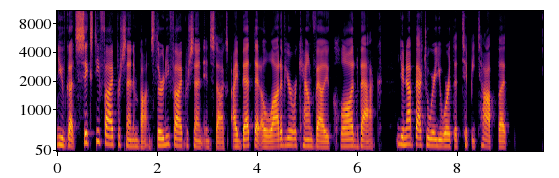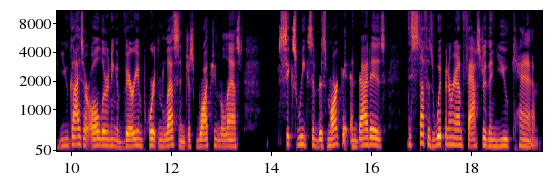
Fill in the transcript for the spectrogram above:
you've got 65% in bonds, 35% in stocks. I bet that a lot of your account value clawed back. You're not back to where you were at the tippy top, but you guys are all learning a very important lesson just watching the last six weeks of this market. And that is this stuff is whipping around faster than you can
